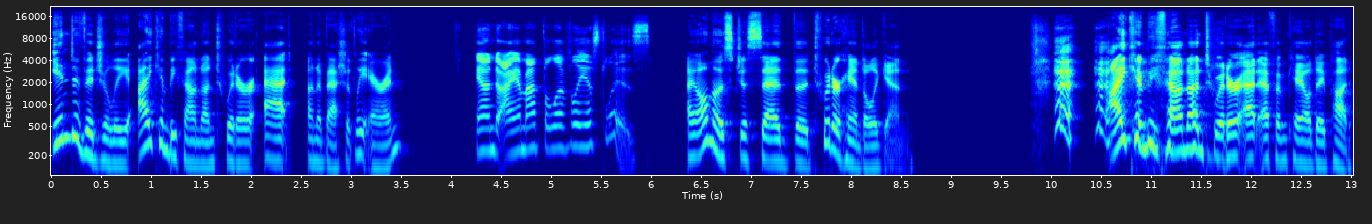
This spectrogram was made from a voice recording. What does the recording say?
Individually, I can be found on Twitter at unabashedly Erin. And I am at the loveliest Liz. I almost just said the Twitter handle again. I can be found on Twitter at FMK All Day Pod.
